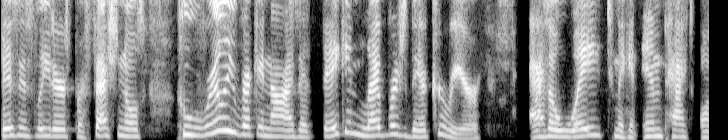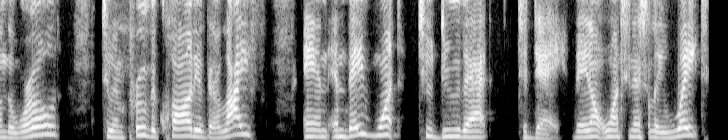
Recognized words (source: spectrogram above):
business leaders, professionals who really recognize that they can leverage their career as a way to make an impact on the world, to improve the quality of their life. And, and they want to do that today. They don't want to necessarily wait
